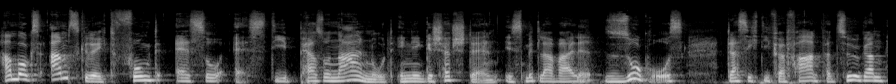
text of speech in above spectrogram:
Hamburgs Amtsgericht funkt SOS. Die Personalnot in den Geschäftsstellen ist mittlerweile so groß, dass sich die Verfahren verzögern,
